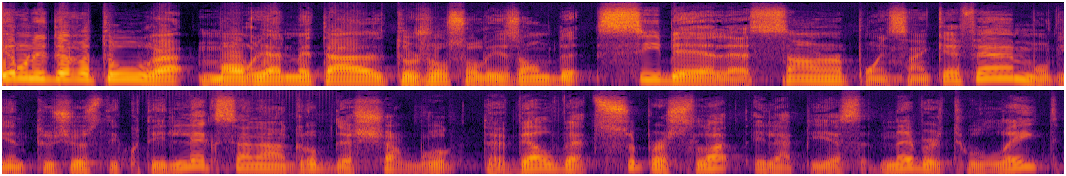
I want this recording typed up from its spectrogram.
Et on est de retour à Montréal Metal, toujours sur les ondes de CBL 101.5 FM. On vient tout juste d'écouter l'excellent groupe de Sherbrooke de Velvet Super Slot et la pièce Never Too Late.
